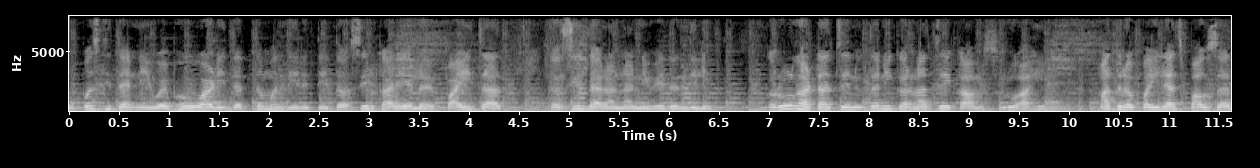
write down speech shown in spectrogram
उपस्थितांनी वैभववाडी दत्त मंदिर ते तहसील कार्यालय पायी तहसीलदारांना निवेदन दिले. करूळ घाटाचे नूतनीकरणाचे काम सुरू आहे. मात्र पहिल्याच पावसात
